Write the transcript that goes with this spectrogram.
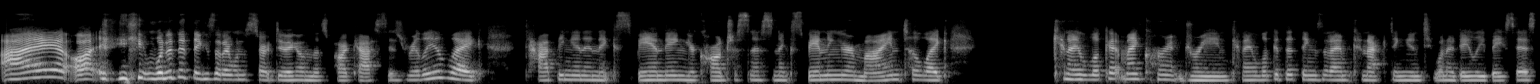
I uh, one of the things that I want to start doing on this podcast is really like tapping in and expanding your consciousness and expanding your mind to like can I look at my current dream? Can I look at the things that I'm connecting into on a daily basis?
